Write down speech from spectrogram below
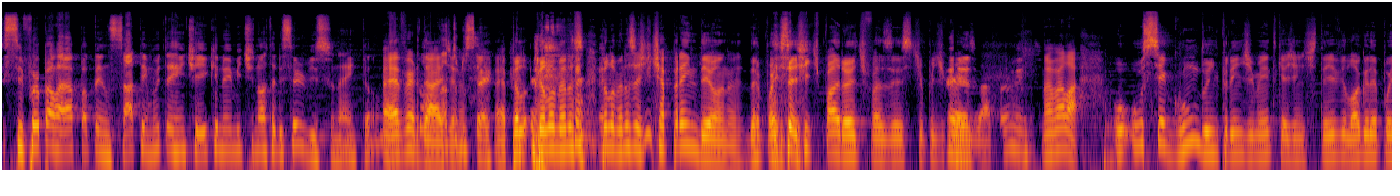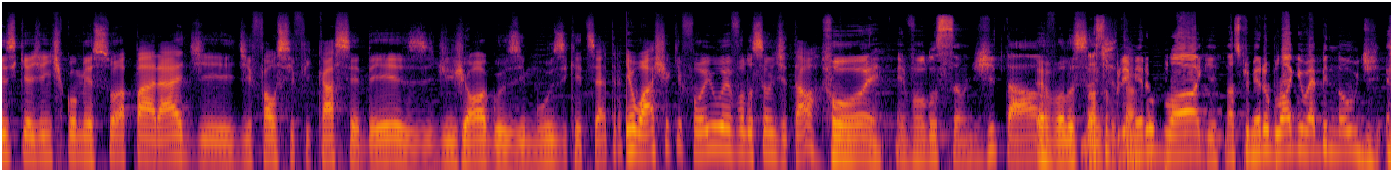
se for pra parar pra pensar, tem muita gente aí que não emite nota de serviço, né? Então. É verdade, tá tudo né? certo. É, pelo, pelo, menos, pelo menos a gente aprendeu, né? Depois a gente parou de fazer esse tipo de coisa. É, exatamente. Mas vai lá. O, o segundo empreendimento que a gente teve, logo depois que a gente começou a parar de, de falsificar CDs de jogos e música, etc., eu acho que foi o Evolução Digital. Foi. Evolução digital. Evolução Nosso digital. primeiro blog. Nosso primeiro blog Webnode.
